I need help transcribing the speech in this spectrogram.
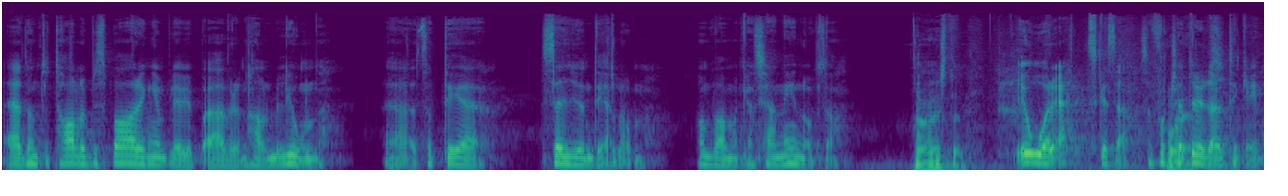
Eh, den totala besparingen blev ju på över en halv miljon. Eh, så det säger ju en del om, om vad man kan tjäna in också. Ja, just det. I år ett ska jag säga. Så fortsätter det där att ticka in.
